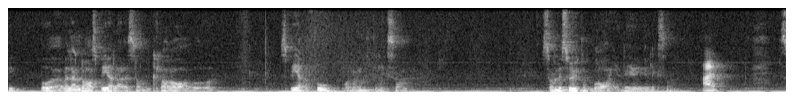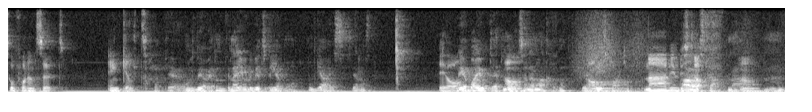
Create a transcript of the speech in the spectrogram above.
Vi bör väl ändå ha spelare som klarar av att spela fotboll och inte liksom... Som det ser ut mot Brage. Det är ju liksom... Nej, så får inte se ut. Enkelt. Att jag vet inte, när gjorde vi ett spelmål? Mot Gais senast. Ja. Vi har bara gjort ett mål Ja. sedan den matchen va? Det är Ja. frisparken. Nej, vi gjorde Ja, straff. straff med. Ja. Mm.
